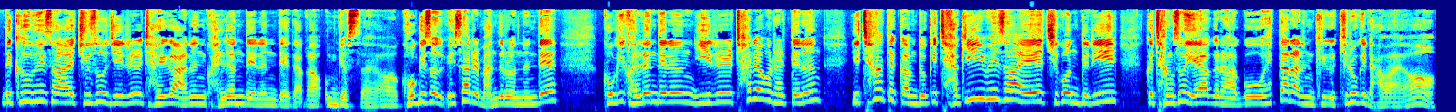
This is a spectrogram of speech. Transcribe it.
근데 그 회사의 주소지를 자기가 아는 관련되는 데다가 옮겼어요. 거기서 회사를 만들었는데 거기 관련되는 일을 촬영을 할 때는 이 차은택 감독이 자기 회사의 직원들이 그 장소 예약을 하고 했다라는 그 기록이 나와요.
